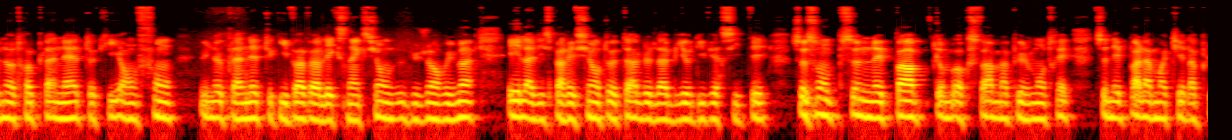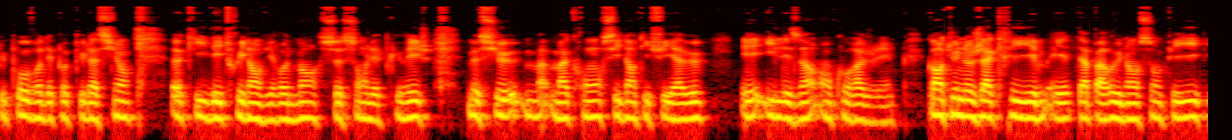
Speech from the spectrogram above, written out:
notre planète qui en font une planète qui va vers l'extinction du genre humain et la disparition totale de la biodiversité. Ce, ce n'est pas, comme Oxfam a pu le montrer, ce n'est pas la moitié la plus pauvre des populations euh, qui détruit l'environnement, ce sont les plus riches. Monsieur Macron s'identifie à eux et il les a encouragés. Quand une jacquerie est apparue dans son pays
